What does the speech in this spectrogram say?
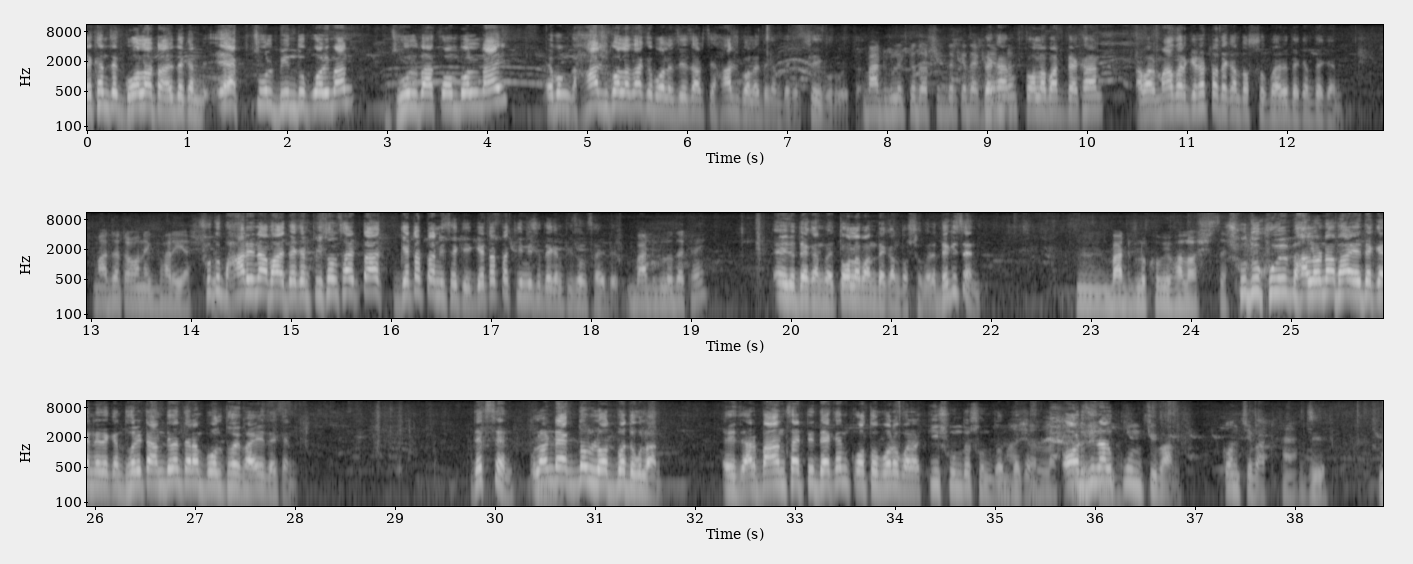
দেখেন যে গলাটা দেখেন এক চুল বিন্দু পরিমাণ ঝুল বা কম্বল নাই এবং হাঁস গলা যাকে বলে যে জার্সি হাঁস গলায় দেখেন দেখেন সেই গরু এটা। বাটগুলো একটু দর্শকদেরকে দেখান আমরা। তলাবার দেখান আবার মাজার গেটারটা দেখেন দর্শক দেখেন দেখেন। মাজাটা অনেক ভারী আসছে। শুধু ভারী না ভাই দেখেন পিছন সাইডটা গেটআপটা নিচে কি? গেটআপটা কি নিচে দেখেন পিছন সাইডের। বাটগুলো দেখাই। এই যে দেখেন ভাই তলাবান দেখান দর্শক ভাইরে দেখেছেন? বাটগুলো খুবই ভালো আসছে। শুধু খুবই ভালো না ভাই দেখেন দেখেন ধরে টান দেবেন তারা বলতে হয় ভাই দেখেন। দেখছেন? উলানটা একদম লদবদ উলান। এই যে আর বান সাইডটি দেখেন কত বড় বড় কি সুন্দর সুন্দর দেখেন। অরিজিনাল কুঞ্চি বান। কঞ্চি বাট হ্যাঁ। জি।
